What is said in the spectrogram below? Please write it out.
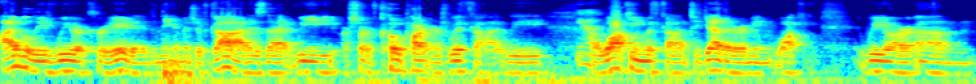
I believe we are created in the image of God is that we are sort of co-partners with God. We Yeah. are walking with God together. I mean, walking. We are. Um,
